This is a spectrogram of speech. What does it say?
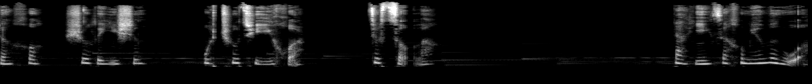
然后说了一声：“我出去一会儿。”就走了。大姨在后面问我：“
